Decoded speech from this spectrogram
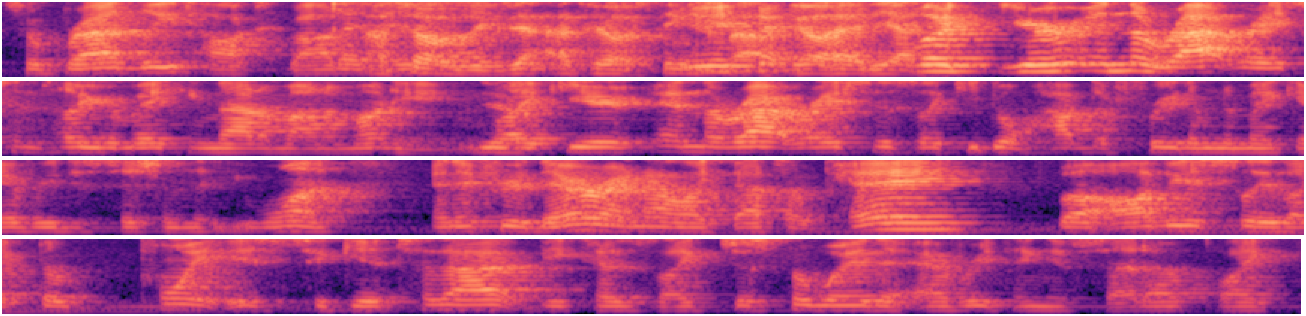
So Brad Lea talks about it. That's what I was like- exactly. That's what I was thinking Yeah. about. Go ahead. Yeah. like you're in the rat race until you're making that amount of money. Yeah. Like you're in the rat race is like you don't have the freedom to make every decision that you want. And if you're there right now, like that's okay. But obviously, like the point is to get to that because like just the way that everything is set up, like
